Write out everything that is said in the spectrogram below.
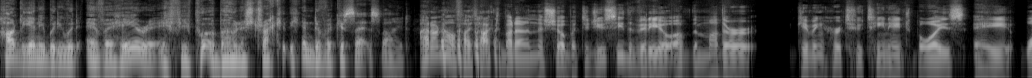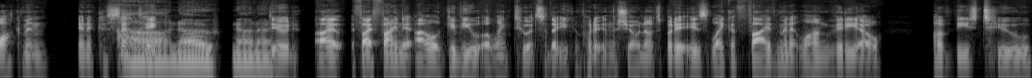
hardly anybody would ever hear it if you put a bonus track at the end of a cassette side. I don't know if I talked about it on this show, but did you see the video of the mother giving her two teenage boys a Walkman and a cassette oh, tape? Oh no, no, no, dude! I if I find it, I will give you a link to it so that you can put it in the show notes. But it is like a five minute long video of these two.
